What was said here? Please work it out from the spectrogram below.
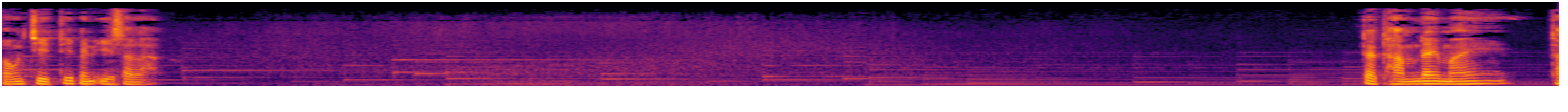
ของจิตที่เป็นอิสระ แต่ทำได้ไหมท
